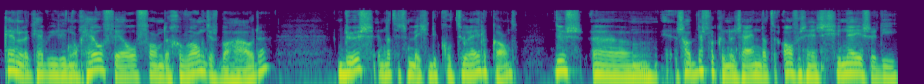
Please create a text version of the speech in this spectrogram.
kennelijk hebben jullie nog heel veel van de gewoontes behouden. Dus, en dat is een beetje die culturele kant... dus um, zou het best wel kunnen zijn dat de overzeese Chinezen... die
